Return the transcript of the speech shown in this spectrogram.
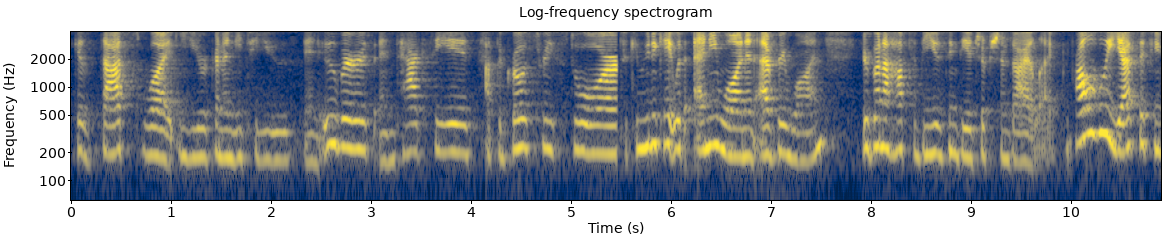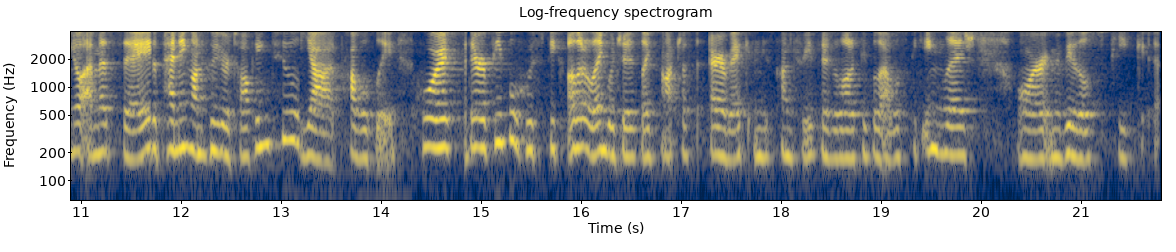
because that's what you're gonna need to use in Ubers and taxis, at the grocery store, to communicate with anyone and everyone you're gonna have to be using the Egyptian dialect. Probably yes if you know MSA, depending on who you're talking to, yeah, probably. Of course, there are people who speak other languages, like not just Arabic in these countries. There's a lot of people that will speak English or maybe they'll speak uh,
